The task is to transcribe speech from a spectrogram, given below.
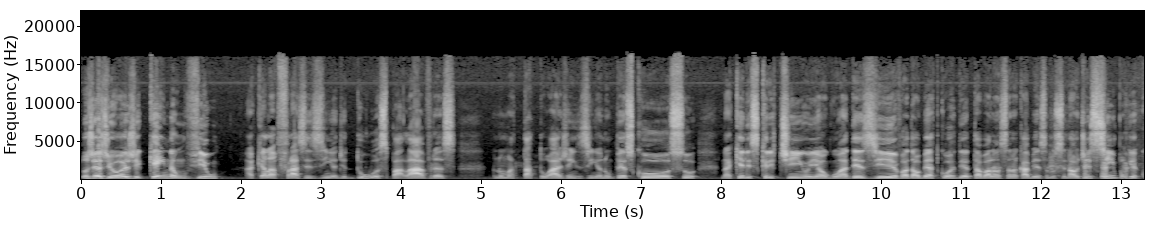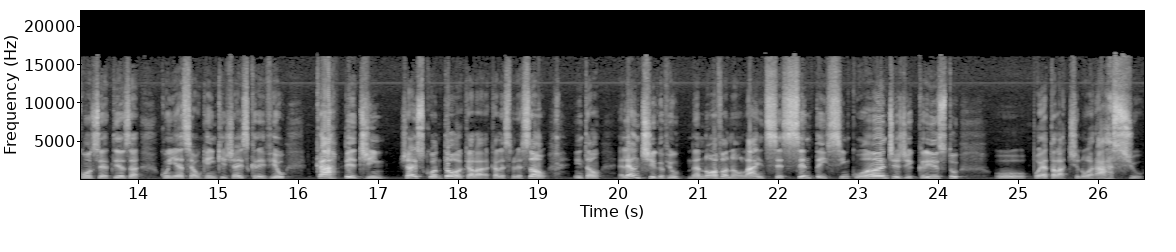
Nos dias de hoje, quem não viu aquela frasezinha de duas palavras numa tatuagenzinha no pescoço, naquele escritinho em algum adesivo. Adalberto Cordeiro tá balançando a cabeça no sinal de sim, porque com certeza conhece alguém que já escreveu Carpedim. Já escutou aquela, aquela expressão? Então, ela é antiga, viu? Não é nova não. Lá em 65 antes de Cristo, o poeta latino Horácio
